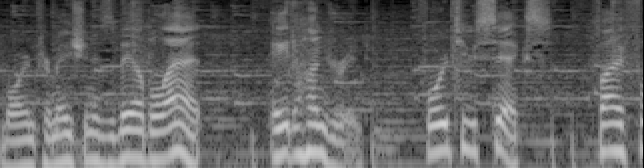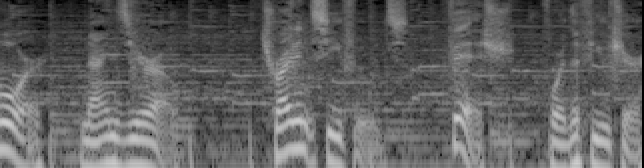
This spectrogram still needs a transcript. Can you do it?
More information is available at 800 426 5490. Trident Seafoods. Fish for the future.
